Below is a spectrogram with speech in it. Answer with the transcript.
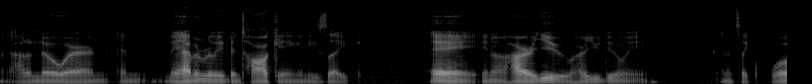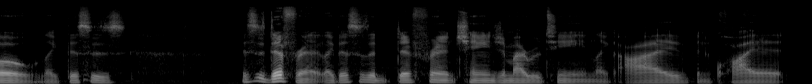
like out of nowhere and, and they haven't really been talking and he's like hey, you know, how are you? How are you doing? And it's like, whoa, like this is this is different. Like this is a different change in my routine. Like I've been quiet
